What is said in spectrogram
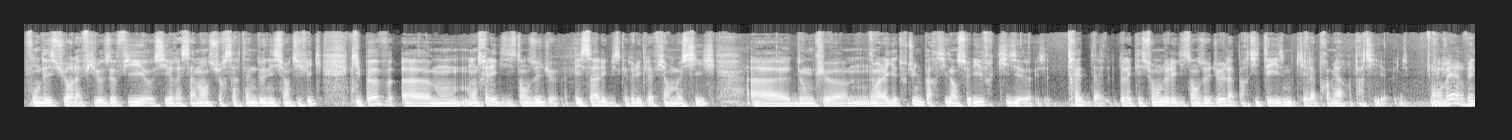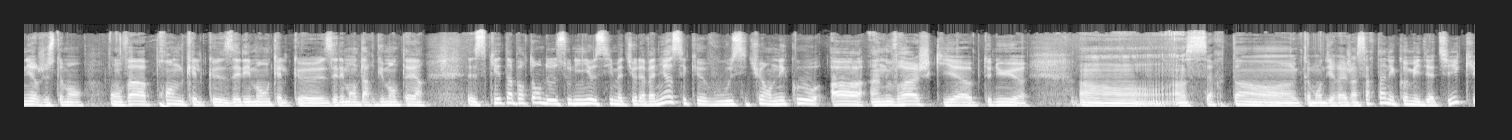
fondés sur la philosophie et aussi récemment sur certaines données scientifiques qui peuvent euh, montrer l'existence de Dieu. Et ça, l'Église catholique l'affirme aussi. Euh, donc euh, voilà, il y a toute une partie dans ce livre qui traite de la question de l'existence de Dieu, la partie théisme qui est la première partie. On va y revenir justement. On va prendre quelques éléments, quelques éléments d'argumentaire. Ce qui est important de souligner aussi, Mathieu Lavagna, c'est que vous vous situez en écho à un ouvrage qui a obtenu un, un certain, comment dirais-je, un certain certain écho médiatique,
